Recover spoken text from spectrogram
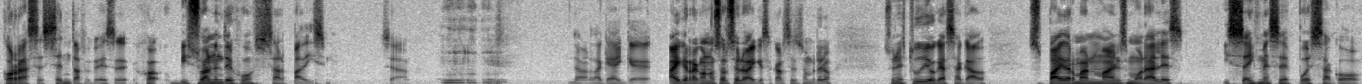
Corre a 60 FPS. Visualmente el juego es zarpadísimo. O sea, la verdad que hay que, hay que reconocérselo, hay que sacarse el sombrero. Es un estudio que ha sacado Spider-Man Miles Morales y seis meses después sacó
